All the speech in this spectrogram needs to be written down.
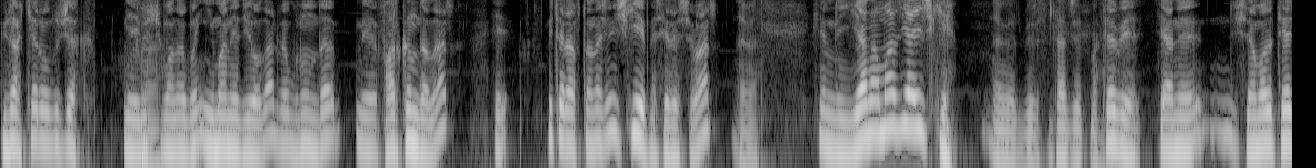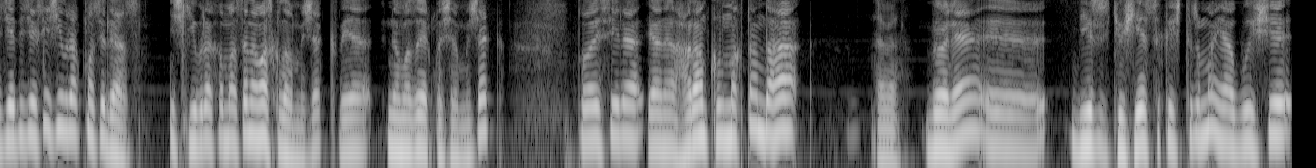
günahkar olacak. E, Evet. Müslümanlar bunu iman ediyorlar ve bunun da e, farkındalar. E, bir taraftan da şimdi içki meselesi var. evet Şimdi ya namaz ya içki. evet birisini tercih etmek. Tabi yani işte namazı tercih edecekse işi bırakması lazım. İçkiyi bırakamazsa namaz kılamayacak veya namaza yaklaşamayacak. Dolayısıyla yani haram kılmaktan daha Evet böyle e, bir köşeye sıkıştırma ya bu işi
